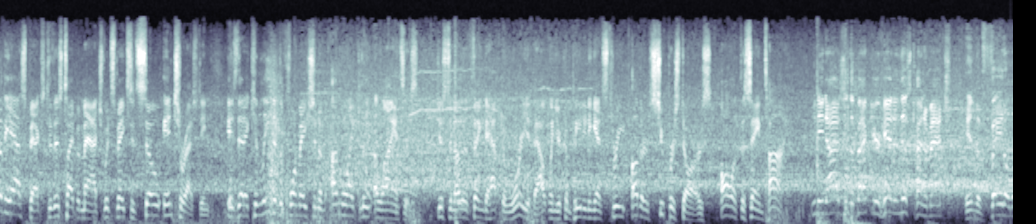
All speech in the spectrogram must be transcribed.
One of the aspects to this type of match which makes it so interesting is that it can lead to the formation of unlikely alliances. Just another thing to have to worry about when you're competing against three other superstars all at the same time. You need eyes in the back of your head in this kind of match. In the fatal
